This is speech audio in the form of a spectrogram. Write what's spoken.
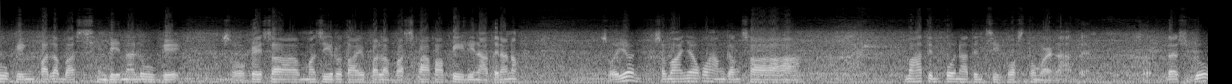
booking palabas hindi na lugi. So kaysa ma-zero tayo palabas kakapili natin ano? So yun. Samahan nyo ako hanggang sa mahatid po natin si customer natin. So let's go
